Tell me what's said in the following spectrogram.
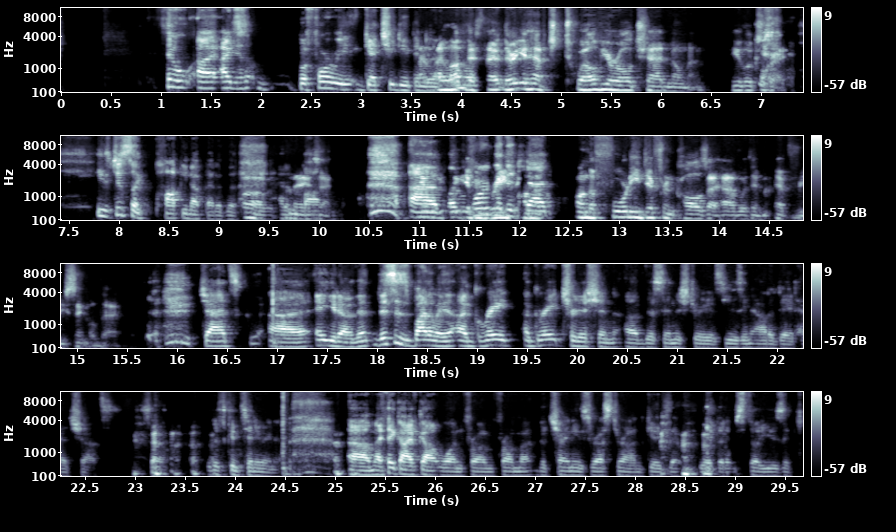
So uh, I just before we get too deep into I, it, I love this. There you have 12 year old Chad Millman. He looks great. He's just like popping up out of the. Oh, amazing. Uh, but before we get to Chad, on the 40 different calls I have with him every single day. Chad's, uh, you know, this is, by the way, a great, a great tradition of this industry is using out of date headshots. So just continuing it. Um, I think I've got one from from uh, the Chinese restaurant gig that that I'm still using.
